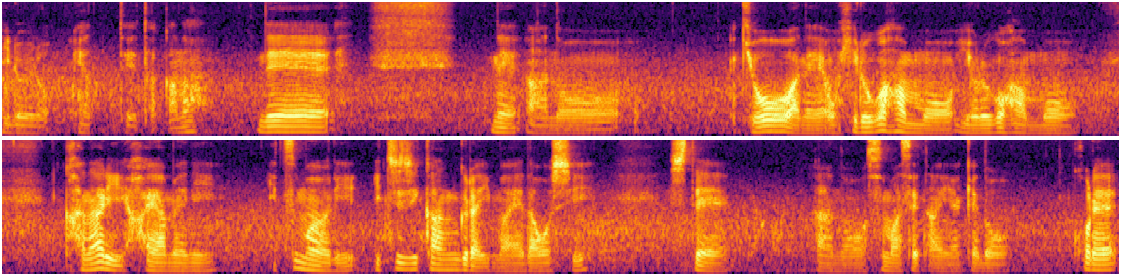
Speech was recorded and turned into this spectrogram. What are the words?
いろいろやってたかな。でねあの今日はねお昼ご飯も夜ご飯もかなり早めにいつもより1時間ぐらい前倒ししてあの済ませたんやけどこれ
